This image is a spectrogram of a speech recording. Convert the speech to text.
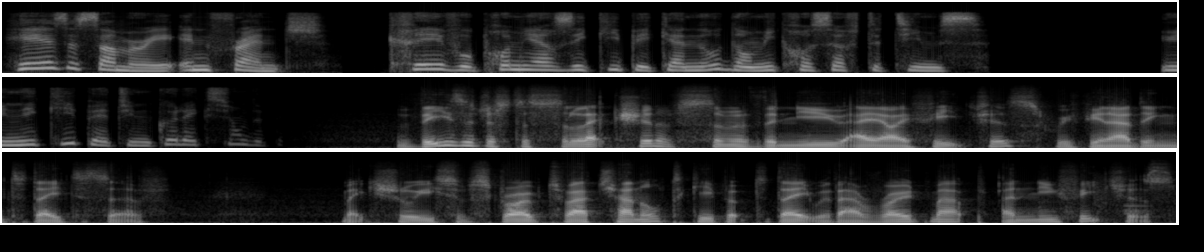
Here's a summary in French. Créez vos premières équipes et canaux dans Microsoft Teams. Une équipe est une collection de... These are just a selection of some of the new AI features we've been adding to DataServe. Make sure you subscribe to our channel to keep up to date with our roadmap and new features.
